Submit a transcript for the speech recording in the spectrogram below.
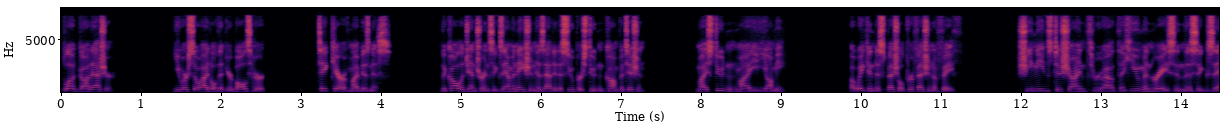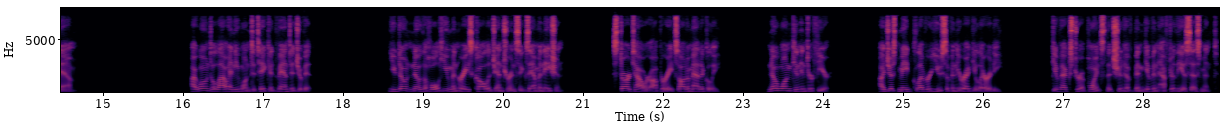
Blood God Asher. You are so idle that your balls hurt. Take care of my business. The college entrance examination has added a super student competition. My student Mai Yami awakened a special profession of faith. She needs to shine throughout the human race in this exam. I won't allow anyone to take advantage of it. You don't know the whole human race college entrance examination. Star Tower operates automatically. No one can interfere. I just made clever use of an irregularity. Give extra points that should have been given after the assessment.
